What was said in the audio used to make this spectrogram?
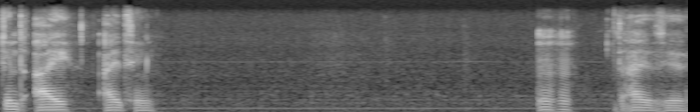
Doing the eye eye thing. Mm-hmm. The eyes, yeah.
